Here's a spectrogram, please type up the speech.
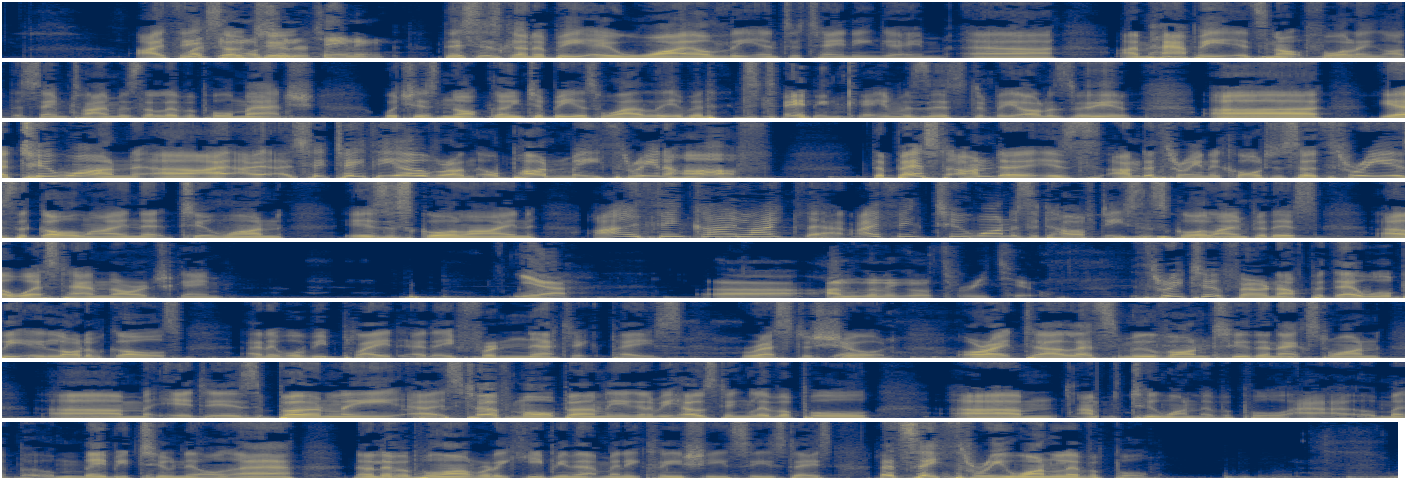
I think Might be so the most too. entertaining. This is going to be a wildly entertaining game. Uh, I'm happy it's not falling at the same time as the Liverpool match, which is not going to be as wildly of an entertaining game as this, to be honest with you. Uh, yeah, two one. Uh, I, I say take the over on. Oh, pardon me, three and a half. The best under is under three and a quarter. So three is the goal line. That two one is the score line. I think I like that. I think two one is a half decent score line for this uh, West Ham Norwich game. Yeah, uh, I'm going to go three two. Three two, fair enough. But there will be a lot of goals, and it will be played at a frenetic pace. Rest assured. Yep. All right, uh, let's move on to the next one. Um, it is Burnley. Uh, it's Turf Moor. Burnley are going to be hosting Liverpool. Um, I'm two one Liverpool, uh, maybe two 0 uh, No, Liverpool aren't really keeping that many clean sheets these days. Let's say three one Liverpool.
